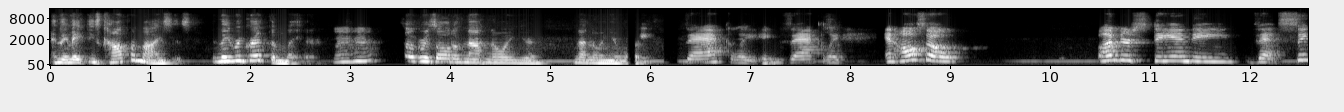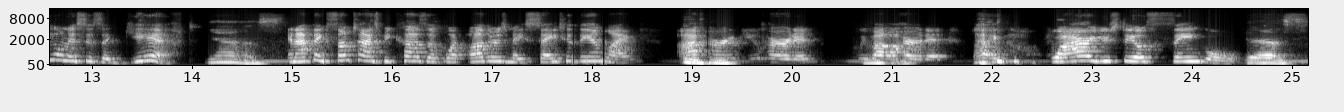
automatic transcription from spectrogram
and they make these compromises and they regret them later. Mm-hmm a result of not knowing your not knowing your worth. Exactly, exactly. And also understanding that singleness is a gift. Yes. And I think sometimes because of what others may say to them, like, I've mm-hmm. heard it, you've heard it, we've mm-hmm. all heard it. Like, why are you still single? Yes.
